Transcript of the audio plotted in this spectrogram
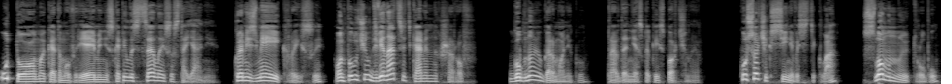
У Тома к этому времени скопилось целое состояние. Кроме змеи и крысы, он получил двенадцать каменных шаров, губную гармонику, правда, несколько испорченную, кусочек синего стекла, сломанную трубу,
